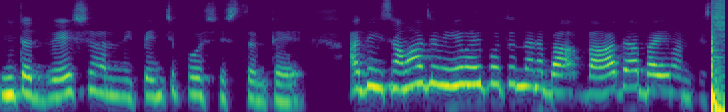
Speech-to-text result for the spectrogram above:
ఇంత ద్వేషాన్ని పెంచి పోషిస్తుంటే అది ఈ సమాజం ఏమైపోతుందన్న బా బాధ భయం అనిపిస్తుంది.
